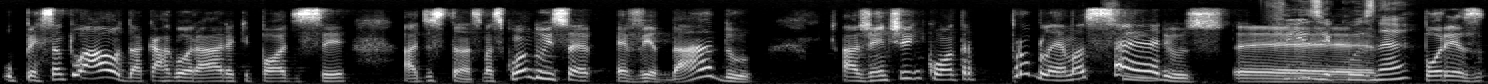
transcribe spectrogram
o percentual da carga horária que pode ser à distância. Mas quando isso é, é vedado, a gente encontra problemas Sim. sérios. É, Físicos, né? Por, ex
